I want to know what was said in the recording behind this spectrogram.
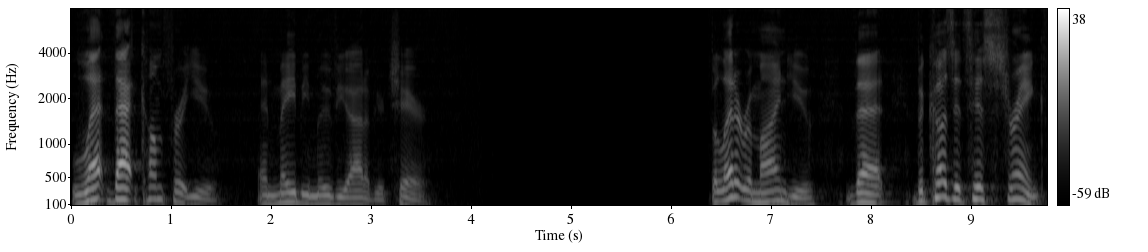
Let that comfort you and maybe move you out of your chair. But let it remind you that because it's His strength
